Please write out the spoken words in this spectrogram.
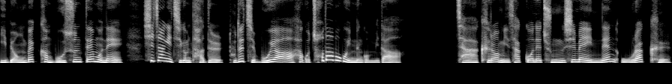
이 명백한 모순 때문에 시장이 지금 다들 도대체 뭐야 하고 쳐다보고 있는 겁니다. 자, 그럼 이 사건의 중심에 있는 오라클,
